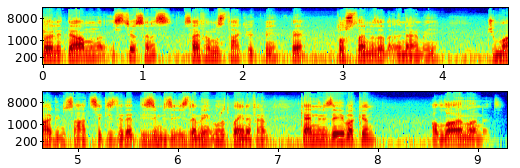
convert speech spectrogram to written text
böyle devamını istiyorsanız sayfamızı takip etmeyi ve dostlarınıza da önermeyi Cuma günü saat 8'de de dizimizi izlemeyi unutmayın efendim. Kendinize iyi bakın. Allah'a emanet.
